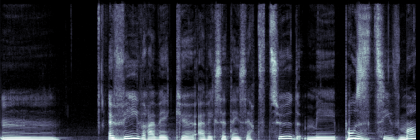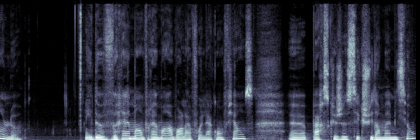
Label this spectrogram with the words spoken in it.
hum, vivre avec, euh, avec cette incertitude, mais positivement, là? Et de vraiment, vraiment avoir la foi et la confiance, euh, parce que je sais que je suis dans ma mission,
